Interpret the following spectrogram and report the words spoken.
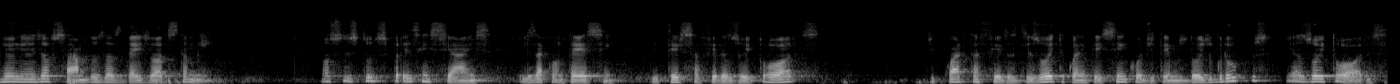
reuniões aos sábados às 10 horas também. Nossos estudos presenciais, eles acontecem de terça-feira às 8 horas, de quarta-feira às 18h45, onde temos dois grupos, e às 8 horas,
